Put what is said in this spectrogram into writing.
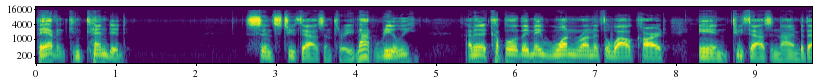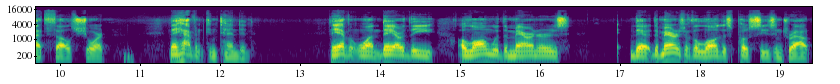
They haven't contended since 2003. Not really. I mean, a couple of, they made one run at the wild card in 2009, but that fell short. They haven't contended. They haven't won. They are the, along with the Mariners, the Mariners have the longest postseason drought.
